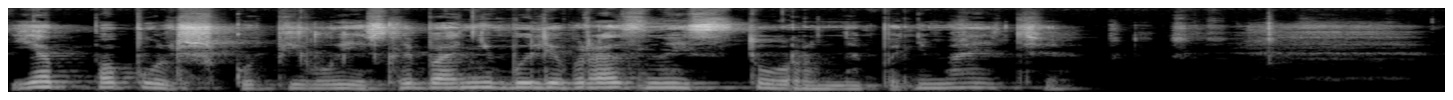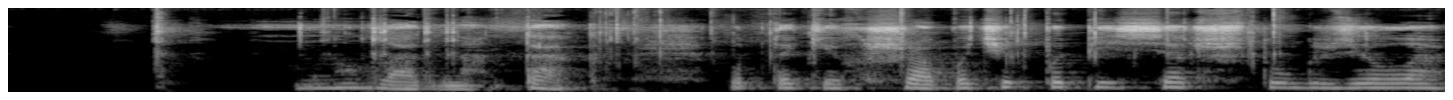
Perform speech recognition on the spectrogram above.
Я бы побольше купила, если бы они были в разные стороны, понимаете? Ну ладно, так. Вот таких шапочек по 50 штук взяла.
